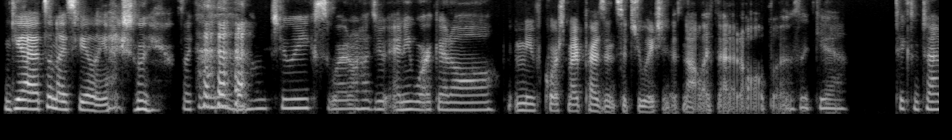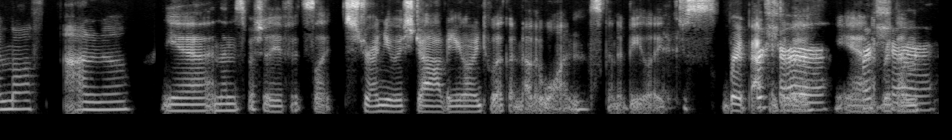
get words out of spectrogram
yeah, it's a nice feeling actually. It's like, oh yeah, two weeks where I don't have to do any work at all. I mean, of course, my present situation is not like that at all, but I was like, yeah, take some time off. I don't know. Yeah, and then especially if it's like strenuous job and you're going to like another one, it's gonna be like just right For back into the yeah, for rhythm. sure.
